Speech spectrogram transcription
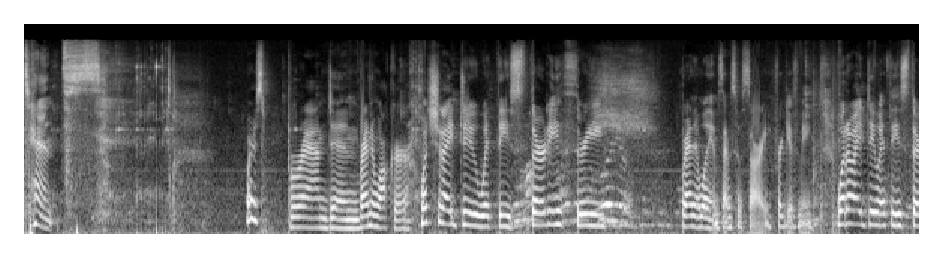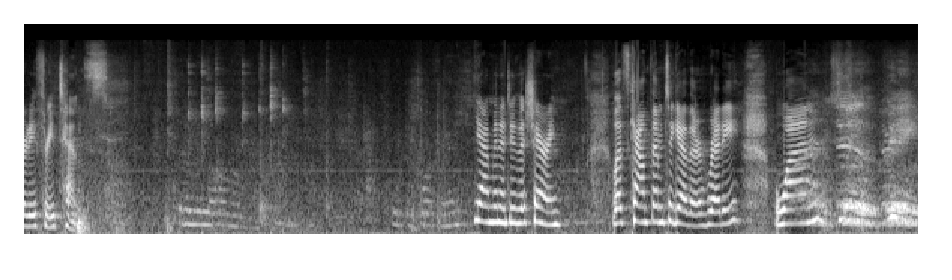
tenths? Where's Brandon, Brandon Walker. What should I do with these 33, Brandon Williams, I'm so sorry, forgive me. What do I do with these 33 tenths? Yeah, I'm gonna do the sharing. Let's count them together. Ready? One, two, three,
